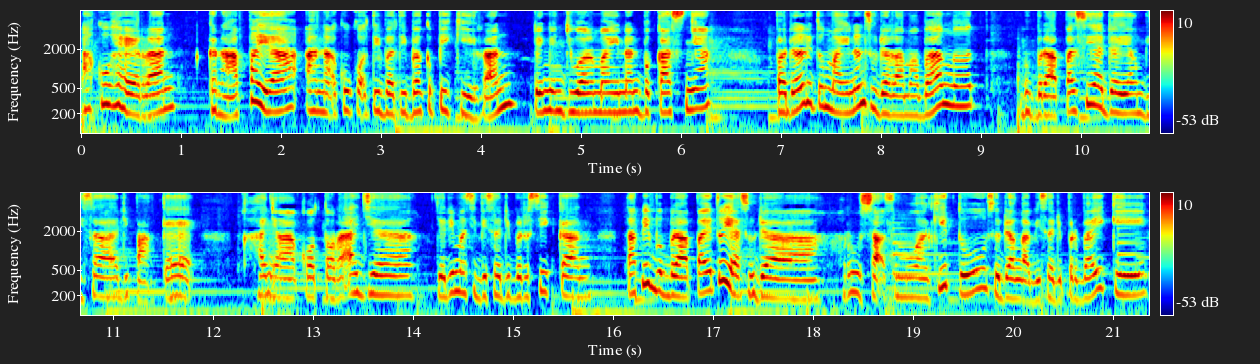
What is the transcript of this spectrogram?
Aku heran kenapa ya anakku kok tiba-tiba kepikiran pengen jual mainan bekasnya? Padahal itu mainan sudah lama banget. Beberapa sih ada yang bisa dipakai. Hanya kotor aja jadi masih bisa dibersihkan. Tapi beberapa itu ya sudah rusak semua gitu sudah nggak bisa diperbaiki.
